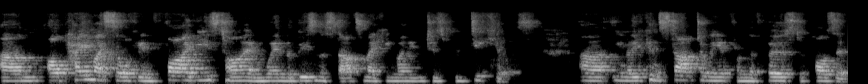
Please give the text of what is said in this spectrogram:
Um, I'll pay myself in five years' time when the business starts making money, which is ridiculous. Uh, you know, you can start doing it from the first deposit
